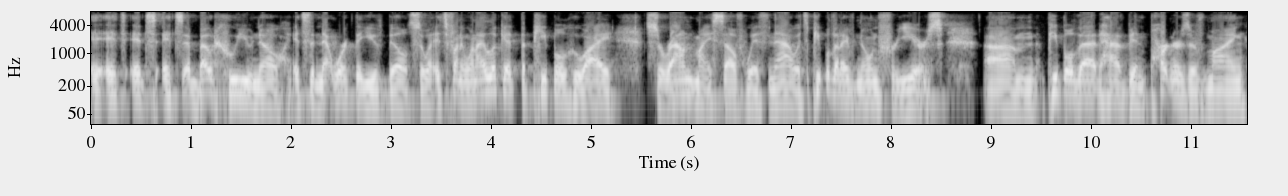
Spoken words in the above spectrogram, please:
It's it's it's about who you know. It's the network that you've built. So it's funny when I look at the people who I surround myself with now. It's people that I've known for years, um, people that have been partners of mine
